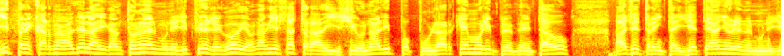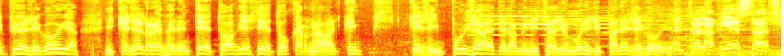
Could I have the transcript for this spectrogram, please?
y precarnaval de la Gigantona del municipio de Segovia, una fiesta tradicional y popular que hemos implementado hace 37 años en el municipio de Segovia y que es el referente de toda fiesta y de todo carnaval que, que se impulsa desde la administración municipal en Segovia. Entre las fiestas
